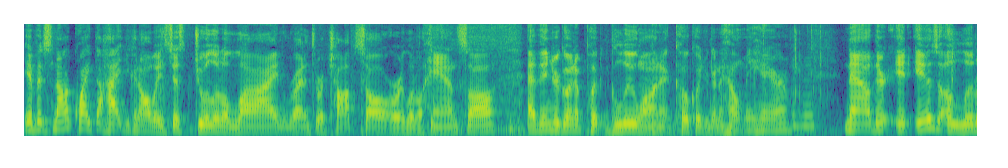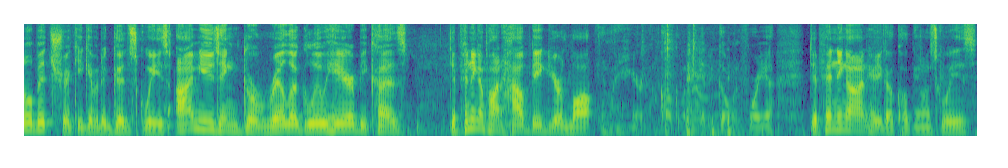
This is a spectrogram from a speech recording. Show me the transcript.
If it's not quite the height, you can always just do a little line, run it through a chop saw or a little hand saw, and then you're going to put glue on it. Coco, you're gonna help me here. Mm-hmm. Now there, it is a little bit tricky. Give it a good squeeze. I'm using Gorilla Glue here because depending upon how big your log, here, Coco, let me get it going for you. Depending on, here you go, Coco, you want to squeeze?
